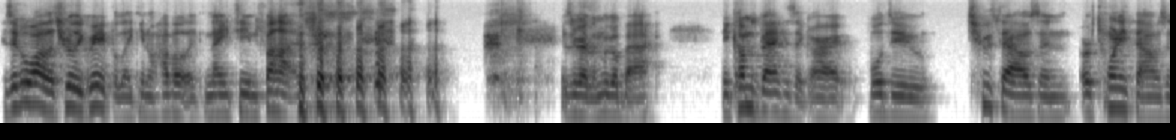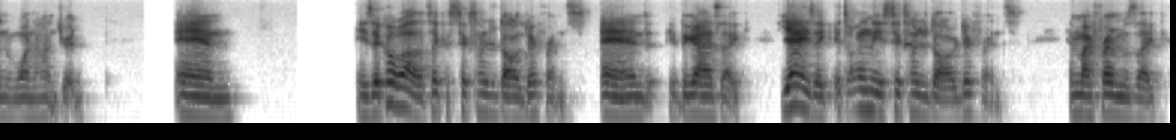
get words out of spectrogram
he's like oh wow that's really great but like you know how about like 19.5 he's like all right let me go back. He comes back he's like all right we'll do 2000 or 20100 and he's like oh wow that's like a $600 difference. And the guy's like yeah he's like it's only a $600 difference. And my friend was like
